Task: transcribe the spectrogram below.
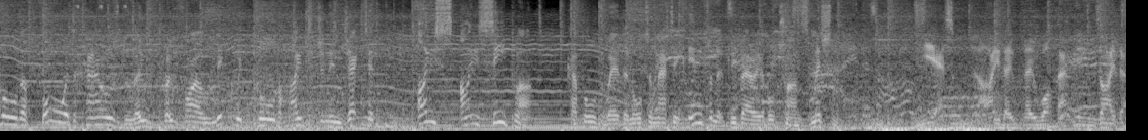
called a forward-housed, low-profile, liquid-cooled, hydrogen-injected ICE IC plant, coupled with an automatic infinitely variable transmission. Yes, I don't know what that means either.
